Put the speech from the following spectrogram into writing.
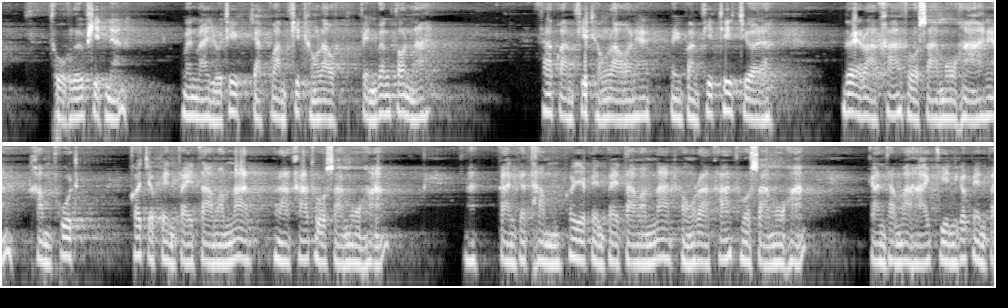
ำถูกหรือผิดเนี่ย มันมาอยู่ที่จากความคิดของเราเป็นเบื้องต้นนะ ถ้าความคิดของเราเนี่ยเป็นความคิดที่เจือด้วยราคะโทสะโมหะเนี่ยคำพูดก็จะเป็นไปตามอำนาจราคะโทสะโมหะนะการกระทำก็จะเป็นไปตามอำนาจของราคะโทสะโมหะ การทำอาหารกินก็เป็นไป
